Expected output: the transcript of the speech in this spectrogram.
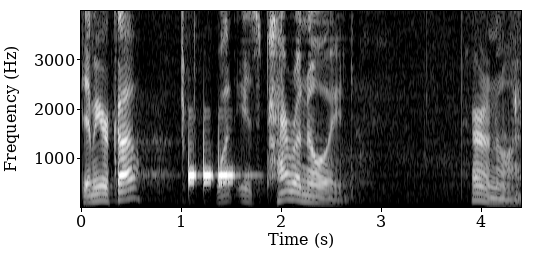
Demi or Kyle? What is paranoid? Paranoid.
